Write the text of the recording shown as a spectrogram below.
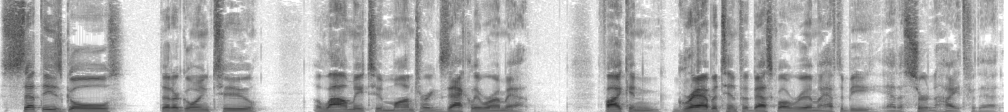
set these goals that are going to allow me to monitor exactly where I'm at. If I can grab a 10 foot basketball rim, I have to be at a certain height for that.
